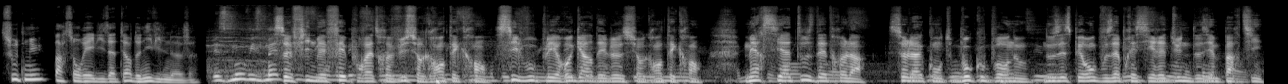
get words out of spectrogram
soutenu par son réalisateur Denis Villeneuve. Ce film est fait pour être vu sur grand écran. S'il vous plaît, regardez-le sur grand écran. Merci à tous d'être là. Cela compte beaucoup pour nous. Nous espérons que vous apprécierez d'une deuxième partie.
